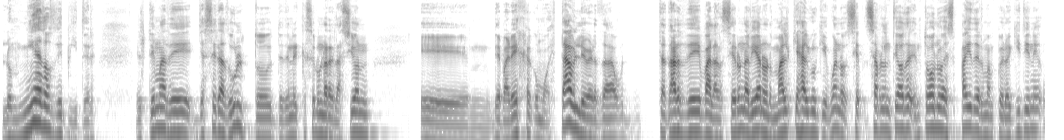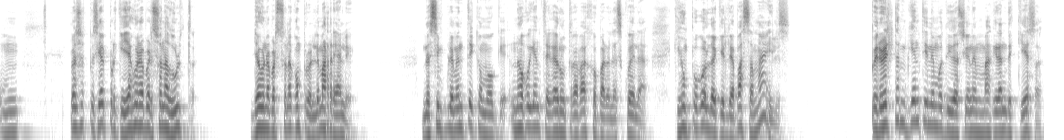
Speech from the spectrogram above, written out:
los miedos de Peter, el tema de ya ser adulto, de tener que hacer una relación eh, de pareja como estable, ¿verdad? Tratar de balancear una vida normal, que es algo que, bueno, se, ha planteado en todos los Spider-Man, pero aquí tiene un peso especial porque ya es una persona adulta. Ya es una persona con problemas reales. No es simplemente como que no voy a entregar un trabajo para la escuela, que es un poco lo que le pasa a Miles. Pero él también tiene motivaciones más grandes que esa.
